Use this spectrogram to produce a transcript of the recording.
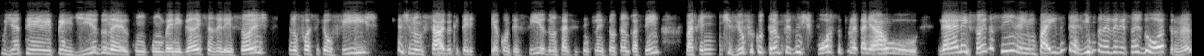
podia ter perdido né, com, com o Benny Gantz nas eleições, se não fosse o que eu fiz. A gente não sabe o que teria acontecido, não sabe se isso influenciou tanto assim, mas que a gente viu foi que o Trump fez um esforço para o Netanyahu ganhar eleições assim, né, um país intervindo nas eleições do outro, né?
